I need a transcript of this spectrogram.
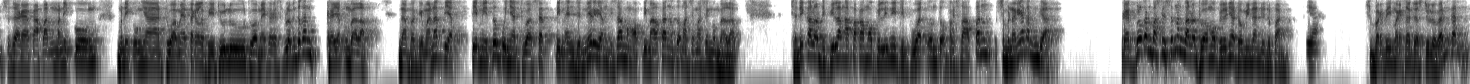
secara kapan menikung, menikungnya 2 meter lebih dulu, 2 meter sebelum itu kan gaya pembalap. Nah, bagaimana tiap tim itu punya dua set tim engineer yang bisa mengoptimalkan untuk masing-masing pembalap. Jadi kalau dibilang apakah mobil ini dibuat untuk Verstappen, sebenarnya kan enggak. Red Bull kan pasti senang kalau dua mobilnya dominan di depan. Ya. Seperti Mercedes dulu kan, kan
